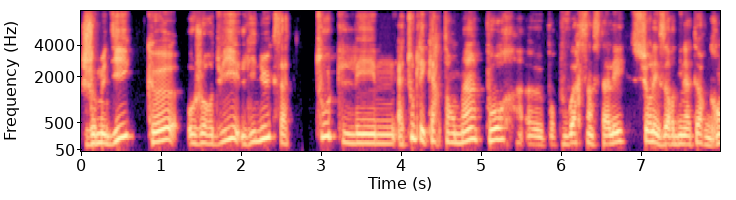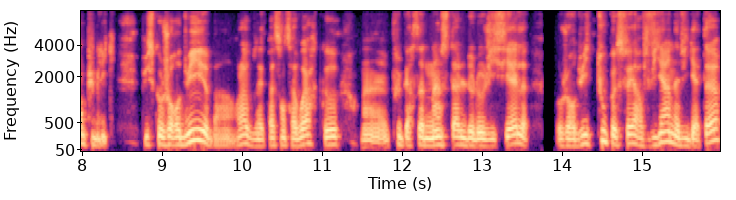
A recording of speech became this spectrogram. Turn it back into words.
je me dis que aujourd'hui Linux a toutes les a toutes les cartes en main pour euh, pour pouvoir s'installer sur les ordinateurs grand public puisqu'aujourd'hui ben voilà vous n'êtes pas sans savoir que ben, plus personne n'installe de logiciel Aujourd'hui, tout peut se faire via un navigateur.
